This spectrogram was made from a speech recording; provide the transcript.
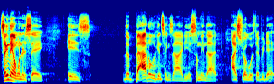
second thing I wanted to say is the battle against anxiety is something that I struggle with every day.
